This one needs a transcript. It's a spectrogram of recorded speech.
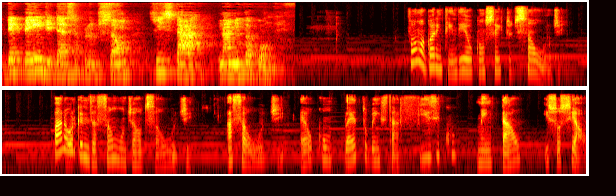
depende dessa produção que está na mitocôndria. Vamos agora entender o conceito de saúde. Para a Organização Mundial de Saúde, a saúde é o completo bem-estar físico, mental e social.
